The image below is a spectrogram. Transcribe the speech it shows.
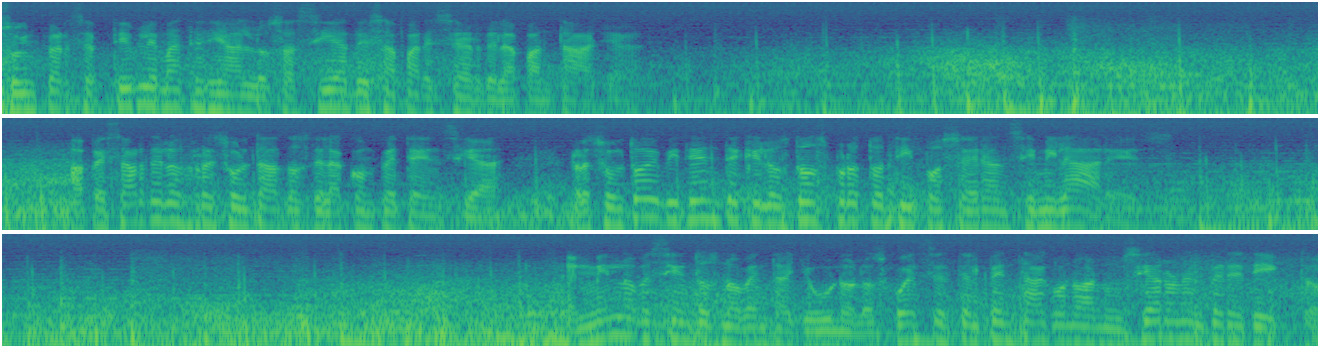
Su imperceptible material los hacía desaparecer de la pantalla. A pesar de los resultados de la competencia, resultó evidente que los dos prototipos eran similares. En 1991, los jueces del Pentágono anunciaron el veredicto.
